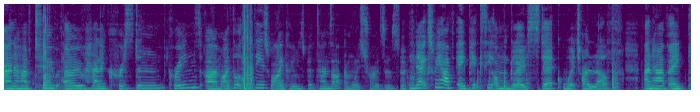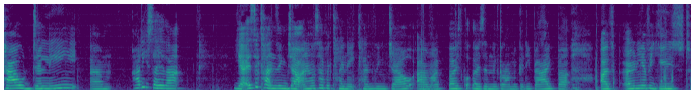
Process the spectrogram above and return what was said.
and I have two O Helichrystin creams. Um, I thought that these were eye creams, but turns out they're moisturisers. Next, we have a Pixi On The Glow stick, which I love, and have a Caudalie, um, how do you say that? Yeah, it's a cleansing gel, and I also have a Clinique cleansing gel. Um, I both got those in the Glamour Goodie bag, but I've only ever used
